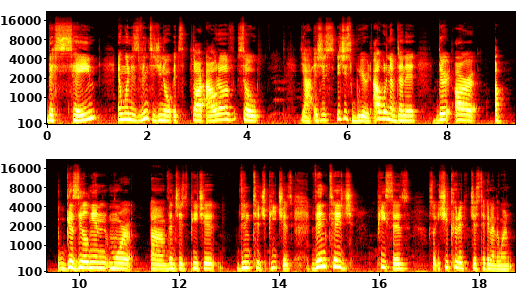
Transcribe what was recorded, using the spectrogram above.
the same and when it's vintage you know it's thought out of so yeah it's just it's just weird. I wouldn't have done it. There are a gazillion more uh, vintage peaches vintage peaches vintage pieces. So she could have just taken another one.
